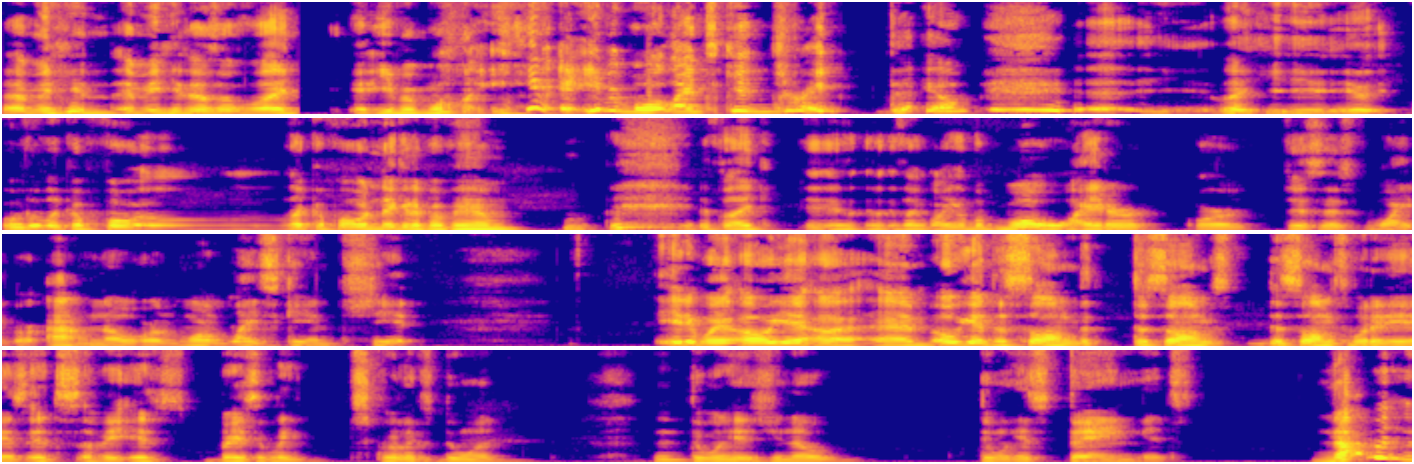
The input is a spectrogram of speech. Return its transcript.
I mean, he, I mean, he doesn't like even more, even more light skinned Drake. Damn, like he, he like a full, like a full negative of him. It's like it's like why you look more whiter or just as white or I don't know or more light skinned shit. Anyway, oh yeah, uh, um, oh yeah, the song, the, the songs, the song's what it is. It's I mean, it's basically Skrillex doing doing his, you know, doing his thing. It's not really,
